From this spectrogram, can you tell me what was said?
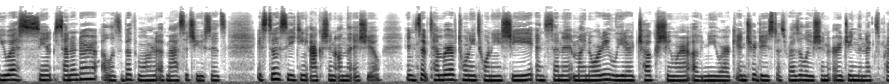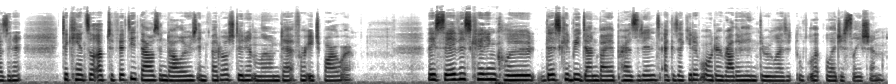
U.S. Sen- Senator Elizabeth Warren of Massachusetts, is still seeking action on the issue. In September of 2020, she and Senate Minority Leader Chuck Schumer of New York introduced a resolution urging the next president to cancel up to $50,000 in federal student loan debt for each borrower. They say this could include this could be done by a president's executive order rather than through le- legislation.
